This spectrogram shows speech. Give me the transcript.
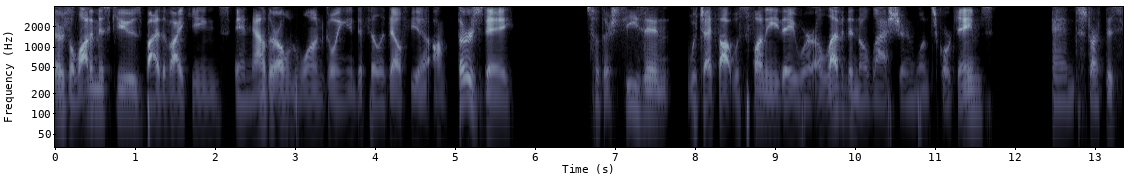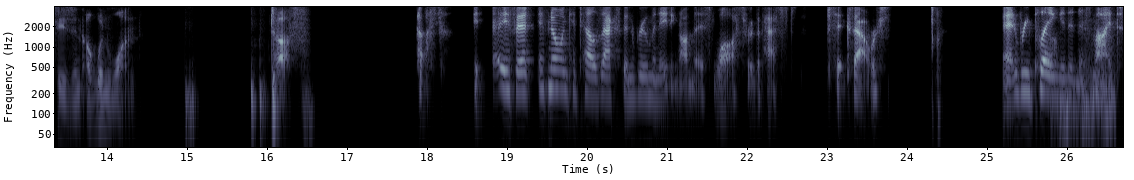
There's a lot of miscues by the Vikings, and now they're 0 1 going into Philadelphia on Thursday. So their season, which I thought was funny, they were 11 0 last year in one score games and start this season 0 1 tough. Tough. If it, if no one can tell, Zach's been ruminating on this loss for the past six hours and replaying it in his mind.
